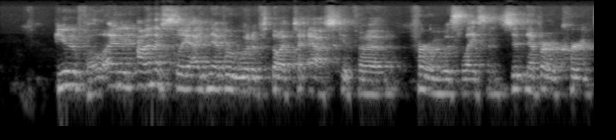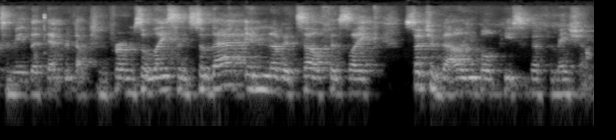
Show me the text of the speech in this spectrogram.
Beautiful. And honestly, I never would have thought to ask if a firm was licensed. It never occurred to me that debt reduction firms are licensed. So that in and of itself is like such a valuable piece of information.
